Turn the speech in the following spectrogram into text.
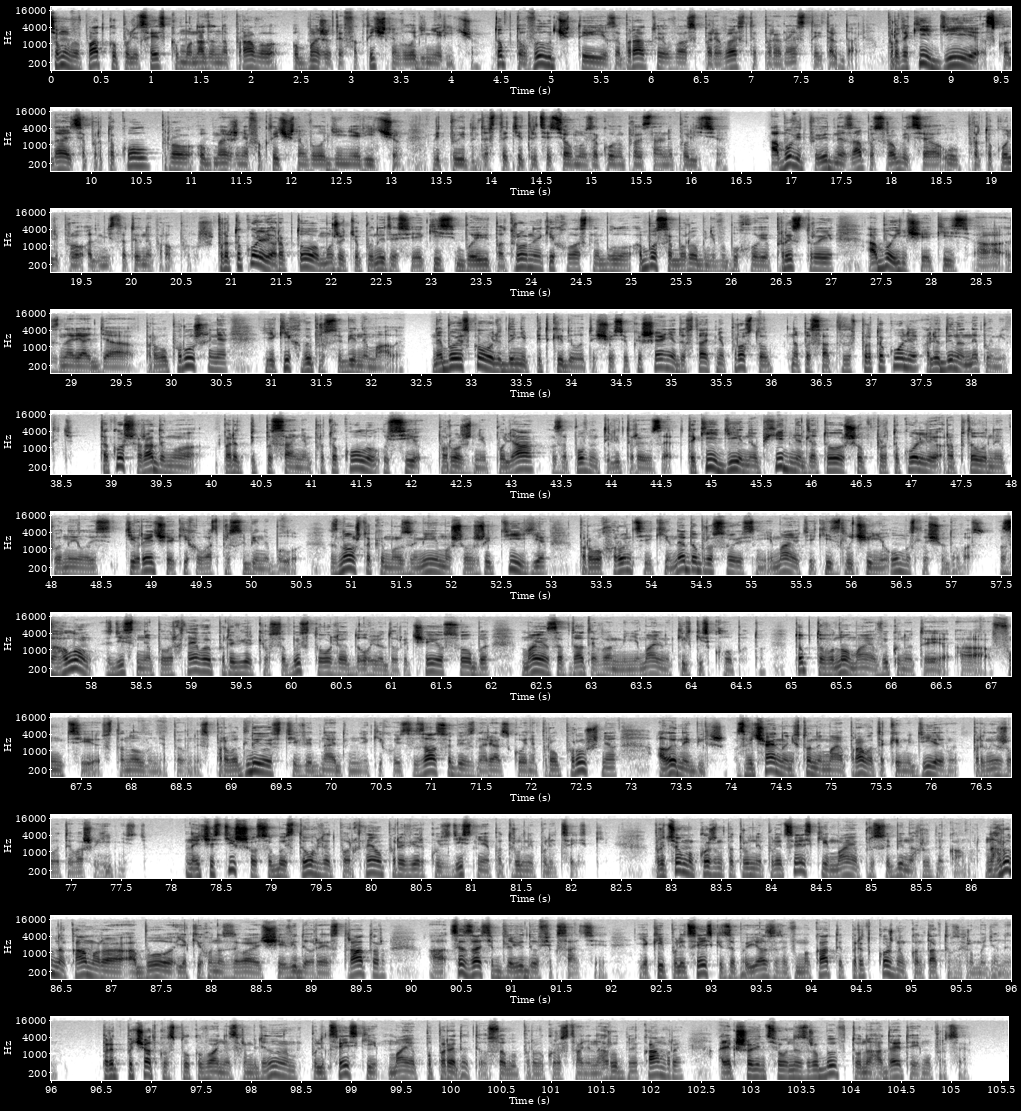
Цьому випадку поліцейському надано право обмежити фактичне володіння річчю, тобто вилучити її, забрати у вас, перевести, перенести і так далі. Про такі дії складається протокол про обмеження фактичного володіння річчю відповідно до статті 37 закону про національну поліцію. Або відповідний запис робиться у протоколі про адміністративне правопорушення. В протоколі раптово можуть опинитися якісь бойові патрони, яких у вас не було, або саморобні вибухові пристрої, або інші якісь а, знаряддя правопорушення, яких ви про собі не мали. Не обов'язково людині підкидувати щось у кишені, достатньо просто написати в протоколі, а людина не помітить. Також радимо перед підписанням протоколу усі порожні поля заповнити літерою Z. Такі дії необхідні для того, щоб в протоколі раптово не опинились ті речі, яких у вас при собі не було. Знову ж таки, ми розуміємо, що в житті є правоохоронці, які недобросовісні і мають якісь злочинні умисли щодо вас. Загалом, здійснення поверхневої перевірки, особистого огляду, огляду речей особи має завдати вам мінімальну кількість клопоту. Тобто воно має виконати функції встановлення певної справедливості, віднайдення якихось засобів, знаряд скоєння правопорушення, але не більше. Звичайно, ніхто не має права такими діями принижувати вашу гідність. Найчастіше особистий огляд поверхневу перевірку здійснює патрульний поліцейський. При цьому кожен патрульний поліцейський має при собі нагрудну камеру. Нагрудна камера, або як його називають ще відеореєстратор, а це засіб для відеофіксації, який поліцейський зобов'язаний вмикати перед кожним контактом з громадянином. Перед початком спілкування з громадянином поліцейський має попередити особу про використання нагрудної камери, а якщо він цього не зробив, то нагадайте йому про це.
